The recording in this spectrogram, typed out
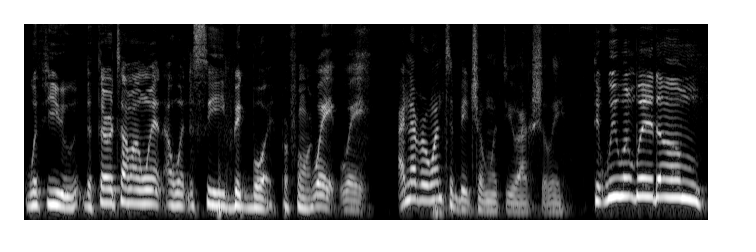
with you. The third time I went, I went to see Big Boy perform. Wait, wait. I never went to Beacham with you, actually. Did we went with, um,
